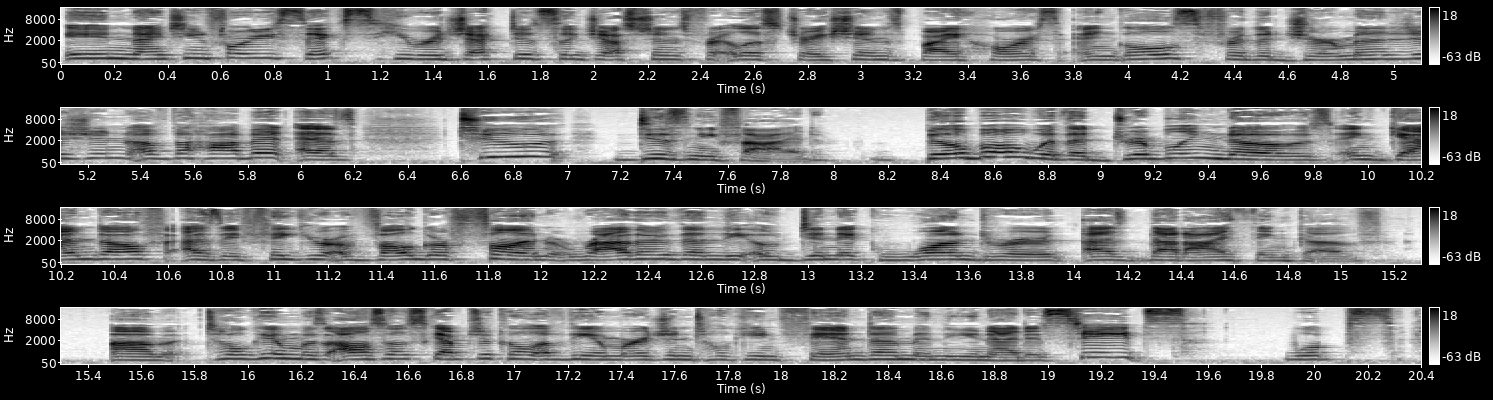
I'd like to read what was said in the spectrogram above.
In 1946, he rejected suggestions for illustrations by Horus Engels for the German edition of The Hobbit as too Disneyfied. Bilbo with a dribbling nose and Gandalf as a figure of vulgar fun rather than the Odinic wanderer as that I think of. Um, Tolkien was also skeptical of the emergent Tolkien fandom in the United States. Whoops.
